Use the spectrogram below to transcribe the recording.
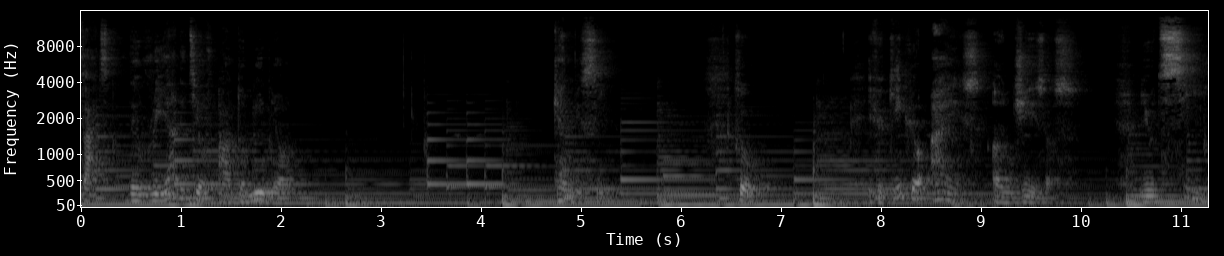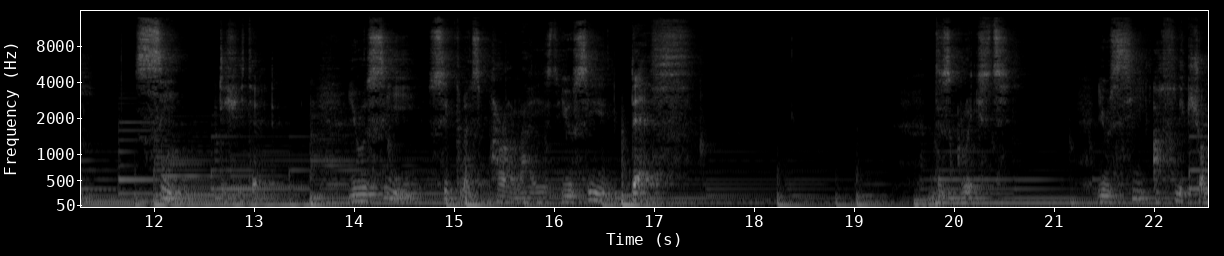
that the reality of our dominion can be seen. So, if you keep your eyes on Jesus, you'd see sin defeated. You will see sickness paralyzed. You see death disgraced. You see affliction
